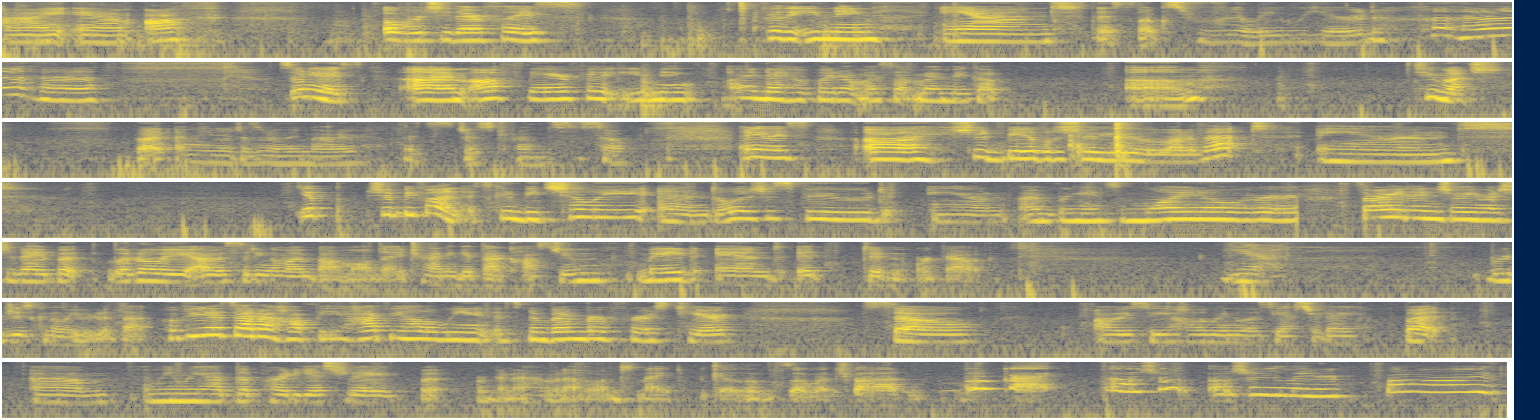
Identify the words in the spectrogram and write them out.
I am off over to their place for the evening and this looks really weird. so anyways, I'm off there for the evening and I hope I don't mess up my makeup um, too much. But, I mean, it doesn't really matter. It's just friends. So, anyways, I uh, should be able to show you a lot of that. And Yep, should be fun. It's going to be chili and delicious food, and I'm bringing some wine over. Sorry I didn't show you much today, but literally I was sitting on my bum all day trying to get that costume made, and it didn't work out. Yeah, we're just going to leave it at that. Hope you guys had a happy, happy Halloween. It's November 1st here, so obviously Halloween was yesterday, but um, I mean, we had the party yesterday, but we're going to have another one tonight because it's so much fun. Okay, I'll show, I'll show you later. Bye!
